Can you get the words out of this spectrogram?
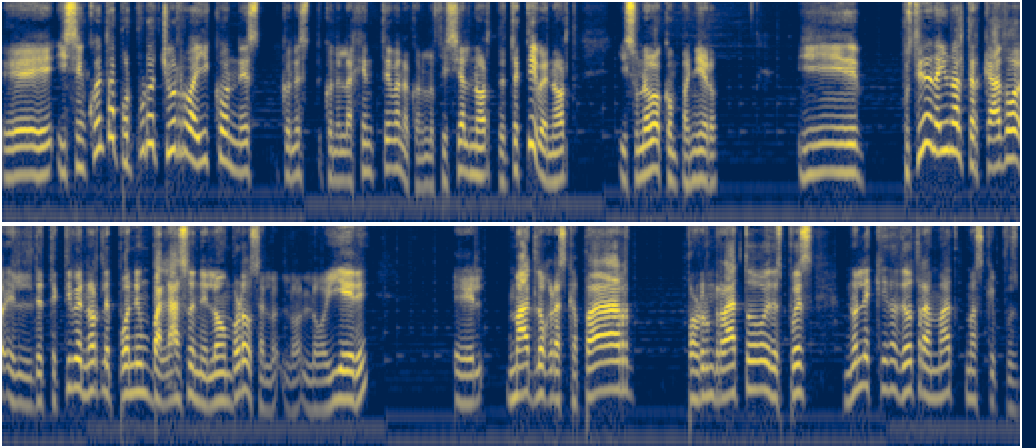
Y se encuentra por puro churro ahí con el agente, bueno, con el oficial North, detective North, y su nuevo compañero. Y pues tienen ahí un altercado, el detective North le pone un balazo en el hombro, o sea, lo, lo- lo hiere. El Matt logra escapar por un rato y después no le queda de otra a Matt más que, pues,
